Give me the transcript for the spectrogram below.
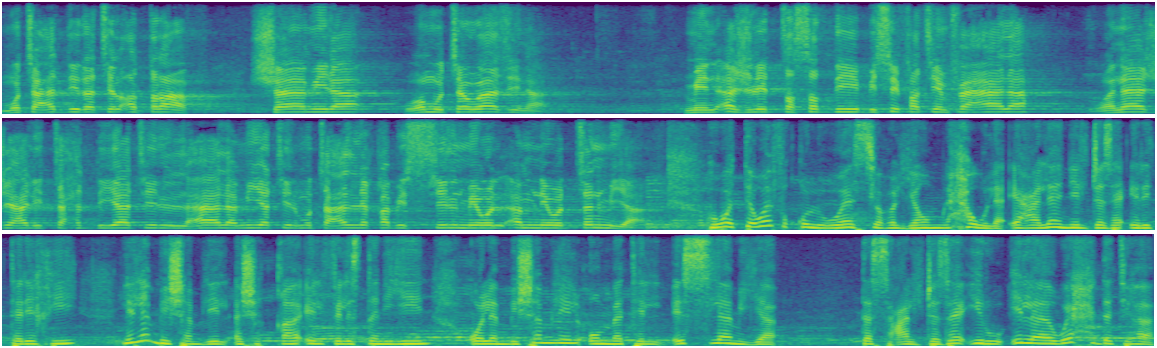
متعددة الأطراف شاملة ومتوازنة من أجل التصدي بصفة فعالة وناجعة للتحديات العالمية المتعلقة بالسلم والأمن والتنمية. هو التوافق الواسع اليوم حول إعلان الجزائر التاريخي للم شمل الأشقاء الفلسطينيين ولم شمل الأمة الإسلامية. تسعى الجزائر إلى وحدتها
